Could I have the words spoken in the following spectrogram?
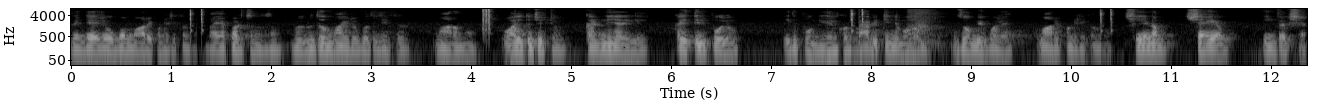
അതിന്റെ രൂപം മാറിക്കൊണ്ടിരിക്കുന്നു. ഭയപ്പെടുത്തുന്നതും വികൃതവുമായ രൂപത്തിലേക്ക് മാറുന്നു. വായിക്കു ചുറ്റും കണ്ണിനരികിൽ കൈത്തിൽ പോലും ഇത് പൊങ്ങി നിൽക്കുന്നു. ഹാബിറ്റിന്റെ മുഖം സോംബി പോലെ മാറിക്കൊണ്ടിരിക്കുന്നു. ക്ഷീണം ക്ഷയം infection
